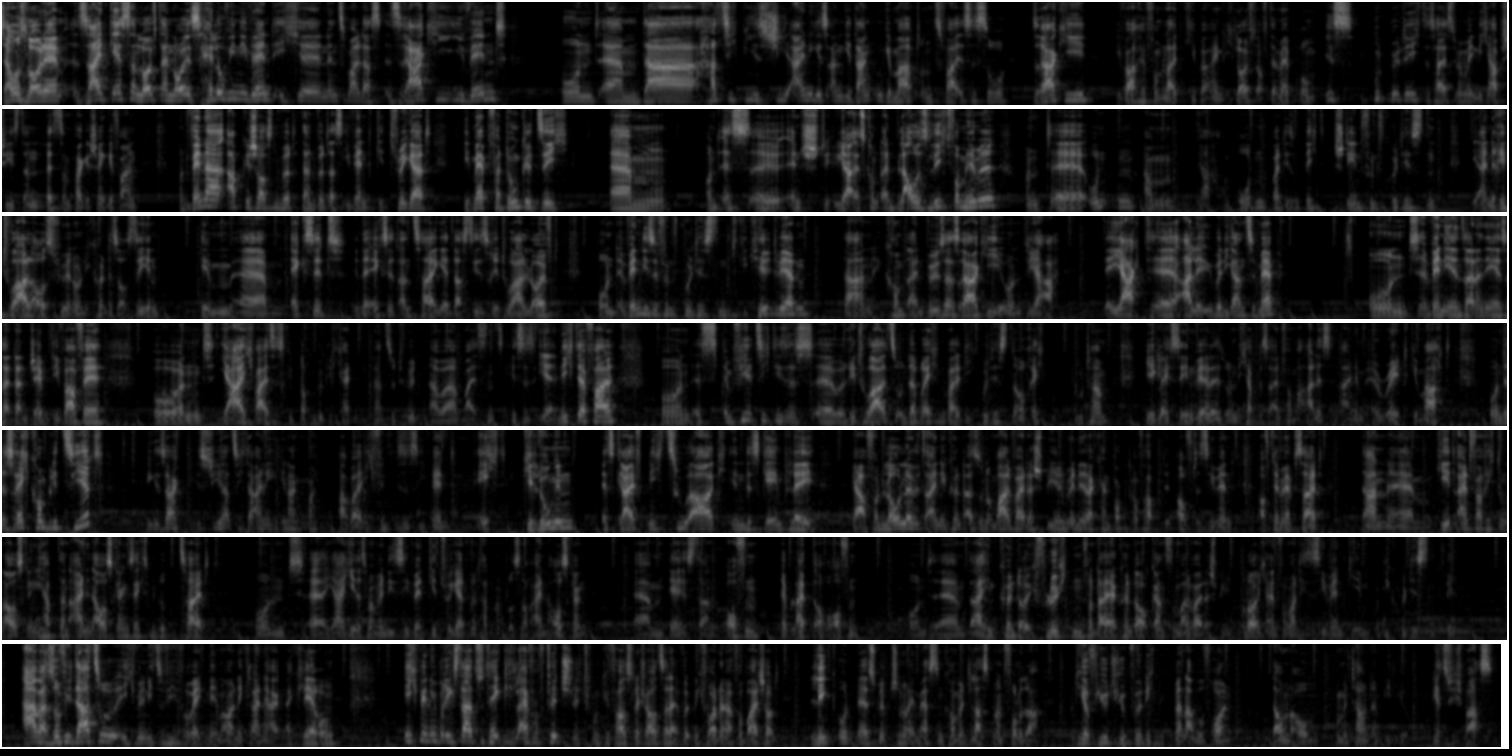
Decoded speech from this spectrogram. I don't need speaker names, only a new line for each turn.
Servus Leute, seit gestern läuft ein neues Halloween-Event. Ich äh, nenne es mal das Sraki-Event. Und ähm, da hat sich BSG einiges an Gedanken gemacht. Und zwar ist es so, Sraki, die Wache vom Lightkeeper eigentlich, läuft auf der Map rum, ist gutmütig. Das heißt, wenn man ihn nicht abschießt, dann lässt er ein paar Geschenke fallen. Und wenn er abgeschossen wird, dann wird das Event getriggert. Die Map verdunkelt sich. Ähm, und es, äh, ja, es kommt ein blaues Licht vom Himmel und äh, unten am, ja, am Boden bei diesem Licht stehen fünf Kultisten, die ein Ritual ausführen und ihr könnt es auch sehen im ähm, Exit, in der Exit-Anzeige, dass dieses Ritual läuft. Und wenn diese fünf Kultisten nicht gekillt werden, dann kommt ein böser Sraki und ja, der jagt äh, alle über die ganze Map. Und wenn ihr in seiner Nähe seid, dann jammt die Waffe und ja, ich weiß, es gibt auch Möglichkeiten, ihn dann zu töten, aber meistens ist es eher nicht der Fall. Und es empfiehlt sich, dieses äh, Ritual zu unterbrechen, weil die Kultisten auch recht gut Blut haben, wie ihr gleich sehen werdet. Und ich habe das einfach mal alles in einem Raid gemacht. Und es ist recht kompliziert. Wie gesagt, PSG hat sich da einige Gedanken gemacht, aber ich finde dieses Event echt gelungen. Es greift nicht zu arg in das Gameplay ja, von Low Levels ein. Ihr könnt also normal weiterspielen, wenn ihr da keinen Bock drauf habt auf das Event auf der Map seid dann ähm, geht einfach Richtung Ausgang. Ihr habt dann einen Ausgang, sechs Minuten Zeit. Und äh, ja, jedes Mal, wenn dieses Event getriggert wird, hat man bloß noch einen Ausgang. Ähm, der ist dann offen, der bleibt auch offen. Und ähm, dahin könnt ihr euch flüchten. Von daher könnt ihr auch ganz normal weiterspielen oder euch einfach mal dieses Event geben und die Kultisten quälen. Aber so viel dazu. Ich will nicht zu viel vorwegnehmen, aber eine kleine er Erklärung. Ich bin übrigens dazu täglich live auf Twitch, twitch.tv slash outsider. Würde mich freuen, wenn ihr vorbeischaut. Link unten in der Description oder im ersten Comment. Lasst mal ein Follow da. Und hier auf YouTube würde ich mich über ein Abo freuen. Daumen nach oben, Kommentar unter dem Video. Jetzt viel Spaß.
